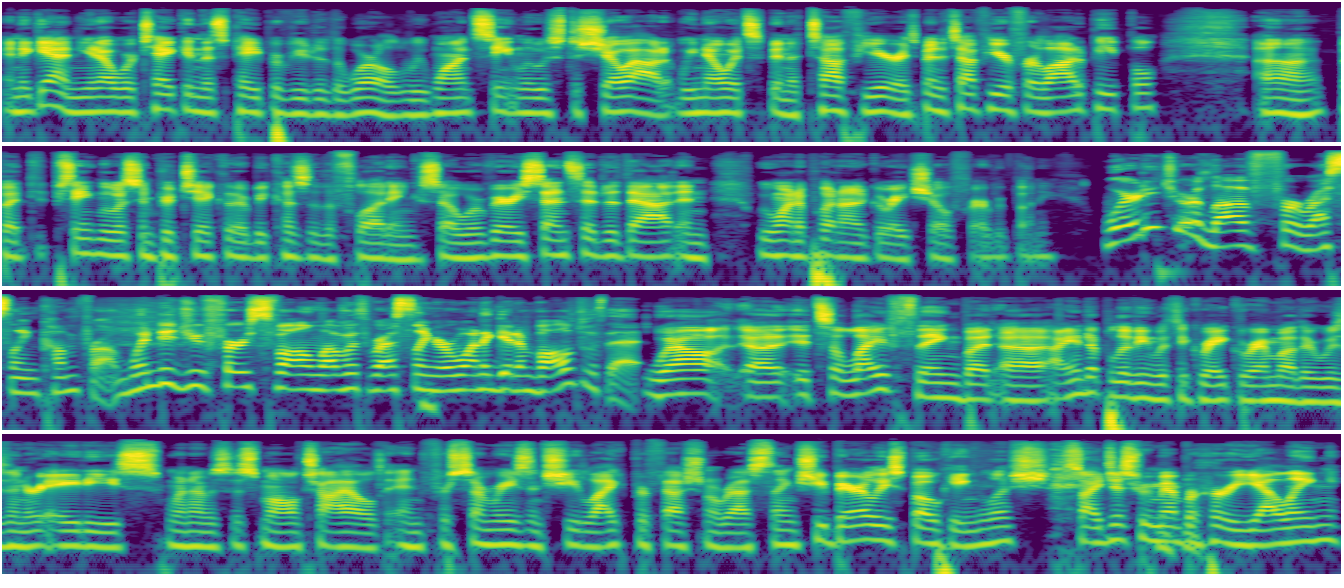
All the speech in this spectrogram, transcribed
And again, you know, we're taking this pay per view to the world. We want St. Louis to show out. We know it's been a tough year. It's been a tough year for a lot of people, uh, but St. Louis in particular because of the flooding. So we're very sensitive to that, and we want to put on a great show for everybody. Where did your love for wrestling come from? When did you first fall in love with wrestling or want to get involved with it? Well, uh, it's a life thing, but uh, I ended up living with a great grandmother who was in her 80s when I was a small child, and for some reason she liked professional wrestling. She barely spoke English, so I just remember her yelling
